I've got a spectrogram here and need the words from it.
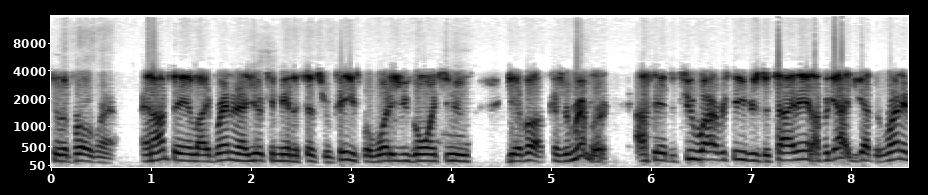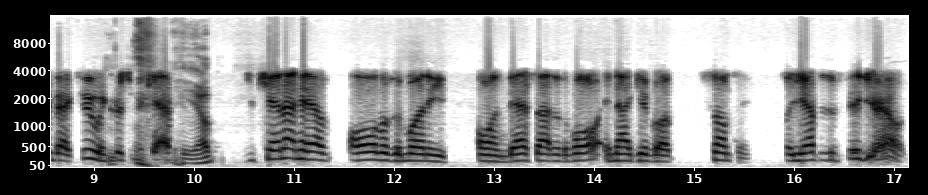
to the program. And I'm saying like Brandon Aiyuk can be an essential piece, but what are you going to give up? Because remember, I said the two wide receivers, the tight end. I forgot you got the running back too, and Christian McCaffrey. yep. You cannot have all of the money on that side of the ball and not give up something. So you have to just figure out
